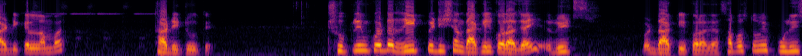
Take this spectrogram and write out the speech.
আর্টিকেল নাম্বার থার্টি টুতে সুপ্রিম কোর্টে রিট পিটিশন দাখিল করা যায়। রিটস দাখিল করা যায়। সাপোজ তুমি পুলিশ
